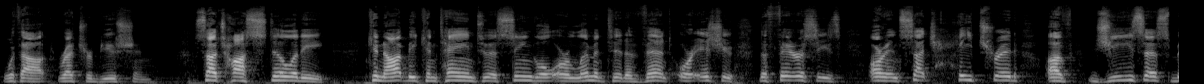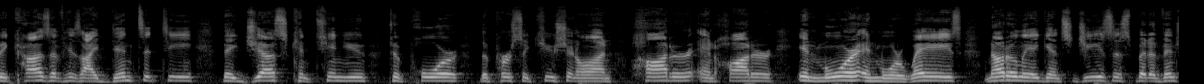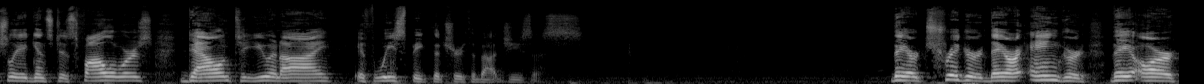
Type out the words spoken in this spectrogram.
without retribution. Such hostility cannot be contained to a single or limited event or issue. The Pharisees are in such hatred of Jesus because of his identity, they just continue to pour the persecution on hotter and hotter in more and more ways, not only against Jesus, but eventually against his followers, down to you and I if we speak the truth about Jesus. They are triggered. They are angered. They are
